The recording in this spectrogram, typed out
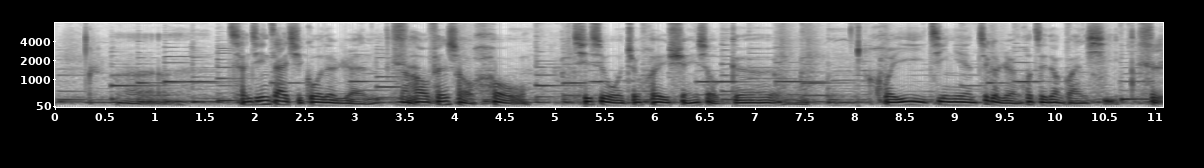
呃，曾经在一起过的人，然后分手后，其实我就会选一首歌，回忆纪念这个人或这段关系。是，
